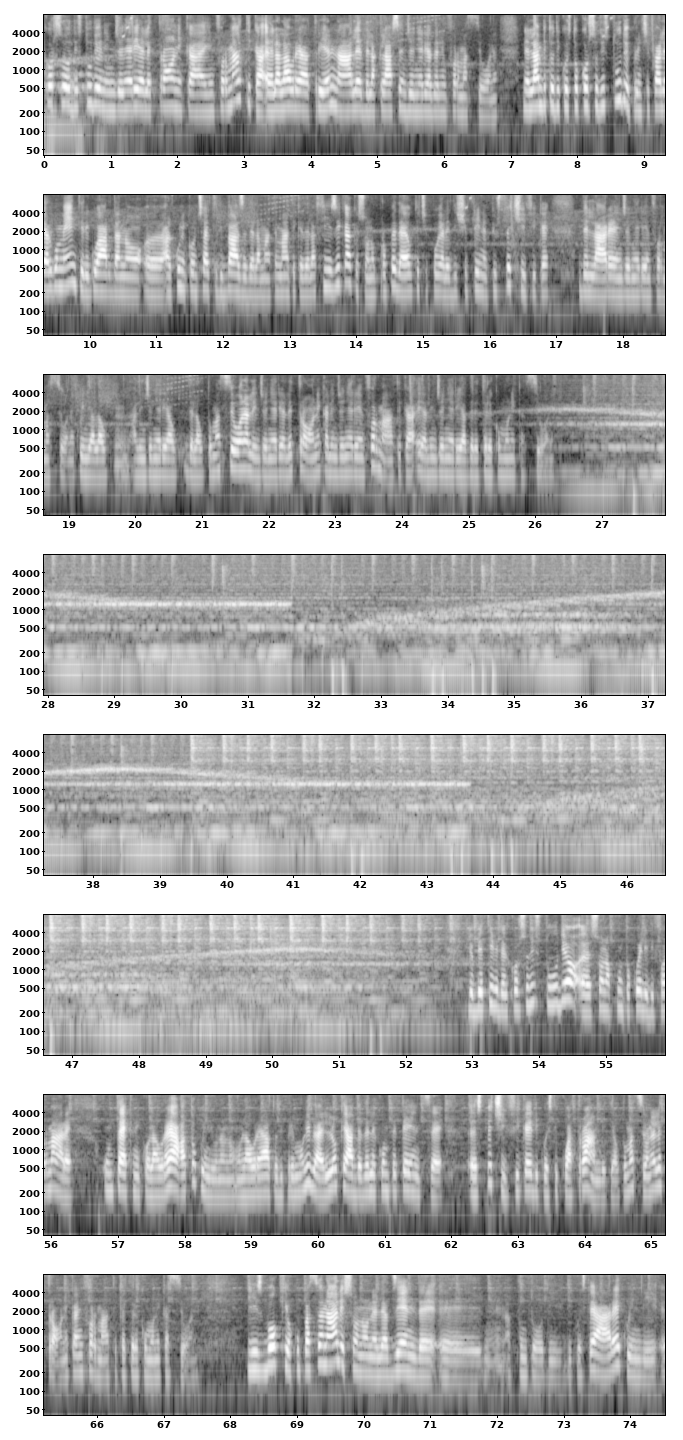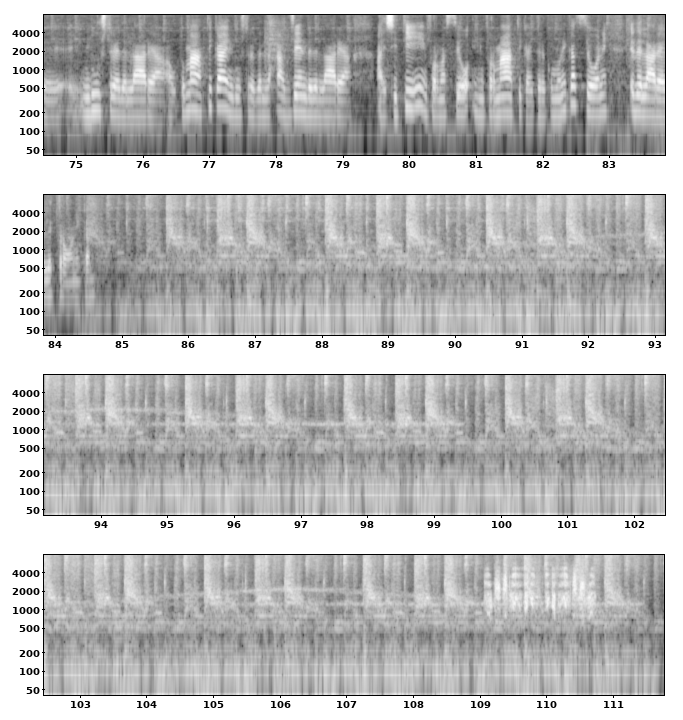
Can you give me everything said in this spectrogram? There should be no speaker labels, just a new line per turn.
corso di studio in ingegneria elettronica e informatica è la laurea triennale della classe Ingegneria dell'informazione. Nell'ambito di questo corso di studio i principali argomenti riguardano eh, alcuni concetti di base della matematica e della fisica che sono propedeutici poi alle discipline più specifiche dell'area Ingegneria e informazione, quindi all'ingegneria dell'automazione, all'ingegneria elettronica, all'ingegneria informatica e all'ingegneria delle telecomunicazioni. Gli obiettivi del corso di studio eh, sono appunto quelli di formare un tecnico laureato, quindi un, un laureato di primo livello, che abbia delle competenze eh, specifiche di questi quattro ambiti, automazione elettronica, informatica e telecomunicazioni. Gli sbocchi occupazionali sono nelle aziende eh, appunto di, di, queste aree, quindi eh, industrie dell'area automatica, industrie dell aziende dell'area ICT, informatica e telecomunicazioni e dell'area elettronica.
